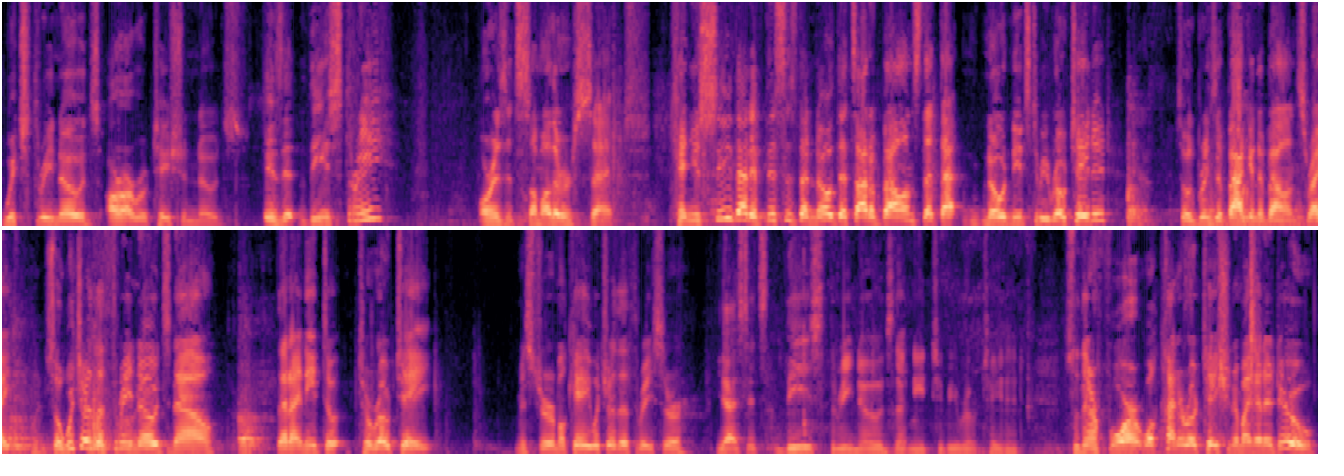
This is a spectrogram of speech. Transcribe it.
Which three nodes are our rotation nodes? Is it these three, or is it some other set? Can you see that if this is the node that's out of balance, that that node needs to be rotated? So it brings it back into balance, right? So which are the three nodes now that I need to, to rotate? Mr. Mulcahy, which are the three, sir? Yes, it's these three nodes that need to be rotated. So therefore, what kind of rotation am I going to do?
